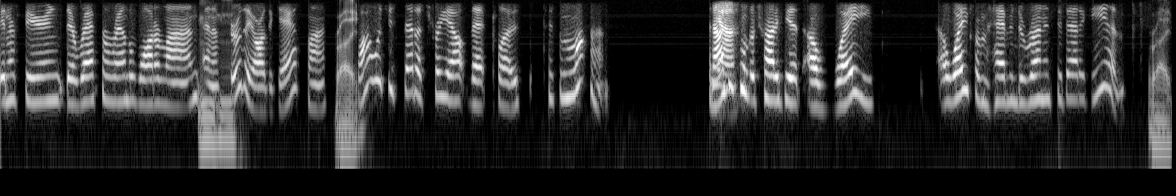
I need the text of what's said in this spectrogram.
interfering, they're wrapping around the water line, and I'm sure they are the gas line. Right. Why would you set a tree out that close to some lines? And Yeah. I just want to try to get away, away from having to run into that again. Right.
